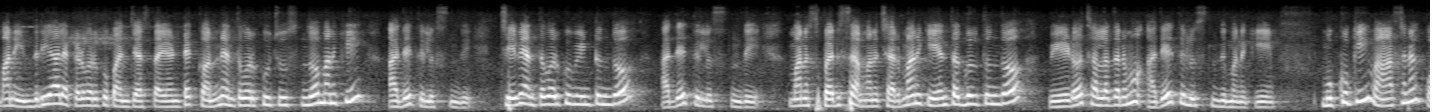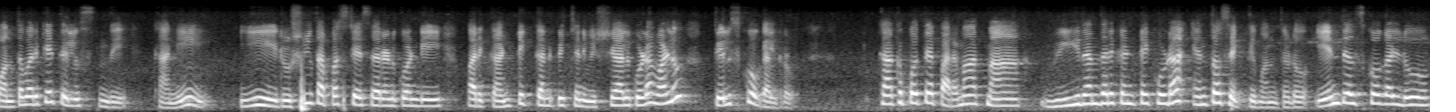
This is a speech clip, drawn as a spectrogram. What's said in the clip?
మన ఇంద్రియాలు ఎక్కడి వరకు పనిచేస్తాయి? అంటే కన్ను ఎంతవరకు చూస్తుందో మనకి అదే తెలుస్తుంది. చెవి ఎంతవరకు వింటుందో అదే తెలుస్తుంది. మన స్పర్శ మన చర్మానికి ఏం తగులుతుందో వేడో చల్లదనమో అదే తెలుస్తుంది మనకి. ముక్కుకి వాసన కొంతవరకే తెలుస్తుంది. కానీ ఈ ఋషులు తపస్సు చేశారనుకోండి వారి కంటికి కనిపించని విషయాలు కూడా వాళ్ళు తెలుసుకోగలరు. కాకపోతే పరమాత్మ వీరందరికంటే కూడా ఎంతో శక్తివంతుడు ఏం తెలుసుకోగలడు?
